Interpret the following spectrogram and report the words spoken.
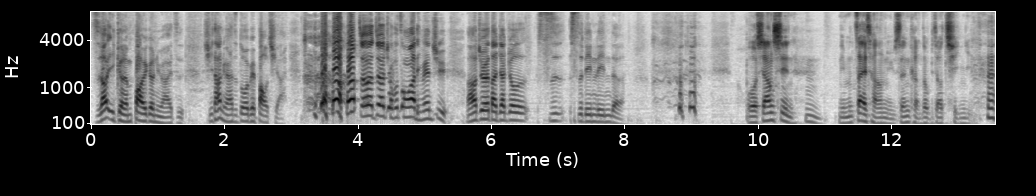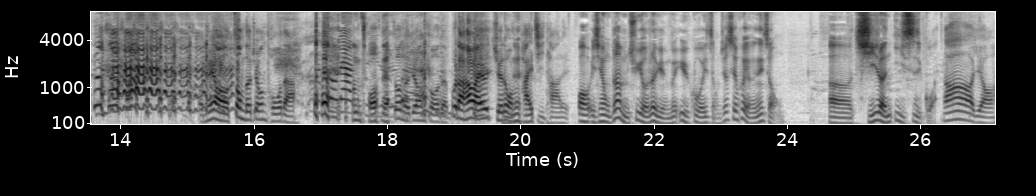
只要一个人抱一个女孩子，其他女孩子都会被抱起来，最后最后全部冲到里面去，然后就会大家就湿湿淋淋的，我相信嗯，你们在场的女生可能都比较轻盈，我 没有重的就用拖的、啊，用拖的。重的就用拖的，不然他们还会觉得我们排挤他嘞。哦。以前我不知道你们去游乐园有没有遇过一种，就是会有那种呃奇人异事馆，哦，有，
